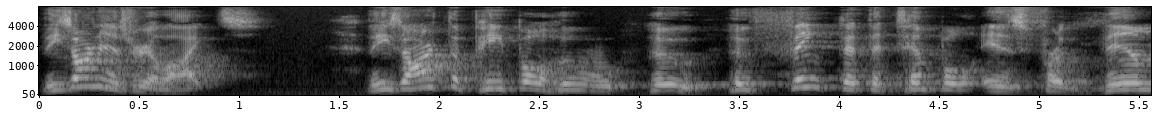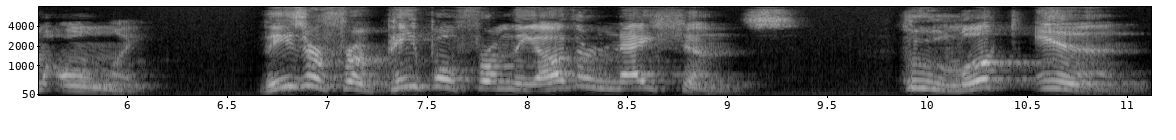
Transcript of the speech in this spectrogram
These aren't Israelites. These aren't the people who, who, who think that the temple is for them only. These are from people from the other nations who look in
